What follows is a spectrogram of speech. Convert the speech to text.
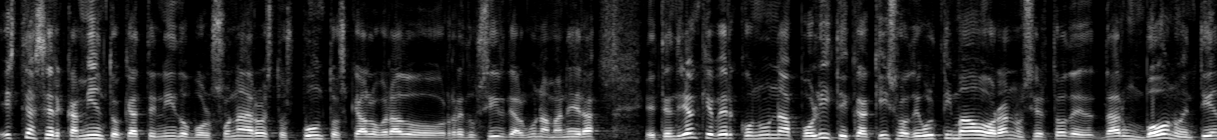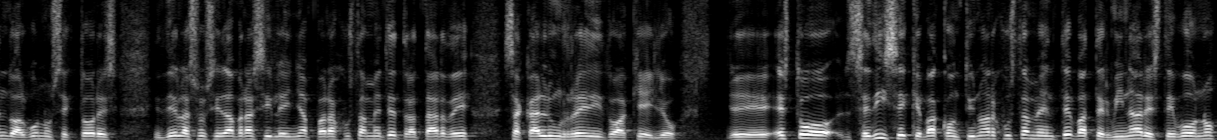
este acercamiento que ha tenido Bolsonaro, estos puntos que ha logrado reducir de alguna manera, tendrían que ver con una política que hizo de última hora, ¿no es cierto?, de dar un bono, entiendo, a algunos sectores de la sociedad brasileña para justamente tratar de sacarle un rédito a aquello. esto se dice que va a continuar justamente, va a terminar este bono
